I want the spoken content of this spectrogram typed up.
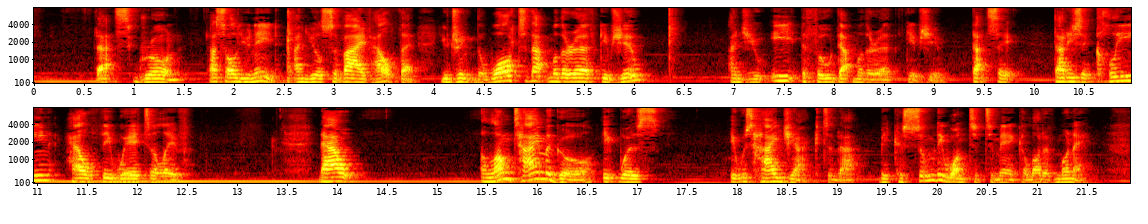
that's grown that's all you need, and you'll survive healthy. You drink the water that Mother Earth gives you, and you eat the food that Mother Earth gives you. That's it. That is a clean, healthy way to live. Now, a long time ago, it was it was hijacked to that because somebody wanted to make a lot of money.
